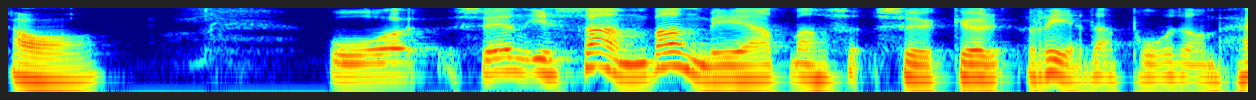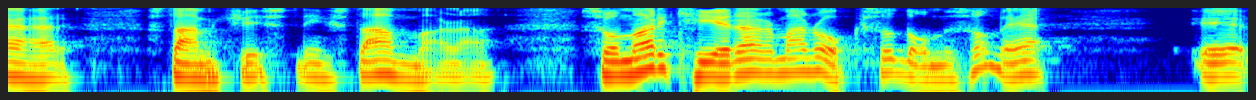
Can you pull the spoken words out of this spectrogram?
Ja. Och sen i samband med att man söker reda på de här stamkvistningsstammarna så markerar man också de som är eh,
